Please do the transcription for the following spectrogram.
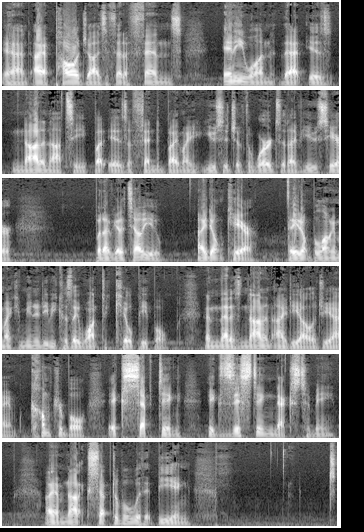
And I apologize if that offends anyone that is not a Nazi but is offended by my usage of the words that I've used here. But I've got to tell you, I don't care. They don't belong in my community because they want to kill people. And that is not an ideology I am comfortable accepting existing next to me. I am not acceptable with it being t-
